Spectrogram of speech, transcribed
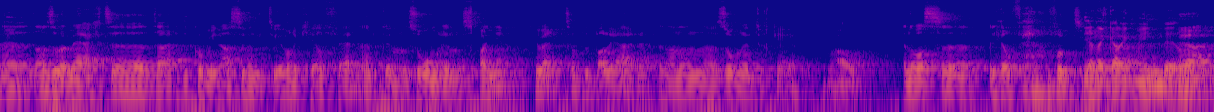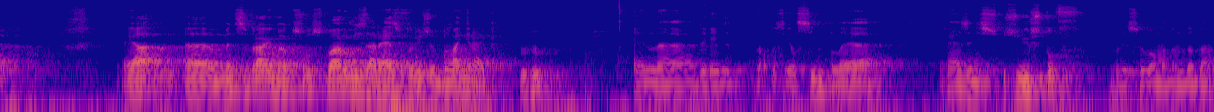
eh, dan is er bij mij echt eh, daar die combinatie van die twee vond ik heel fijn. Dan heb ik een zomer in Spanje gewerkt, op de Balearen, en dan een zomer in Turkije. Wauw. En dat was een heel fijn avontuur. Ja, dat kan ik me inbeelden. Ja. Ja, mensen vragen me ook soms waarom is dat reizen voor u zo belangrijk? Mhm. En eh, de reden, ja, dat is heel simpel. Hè. Reizen is zuurstof, dat is zo wat men dat dat.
